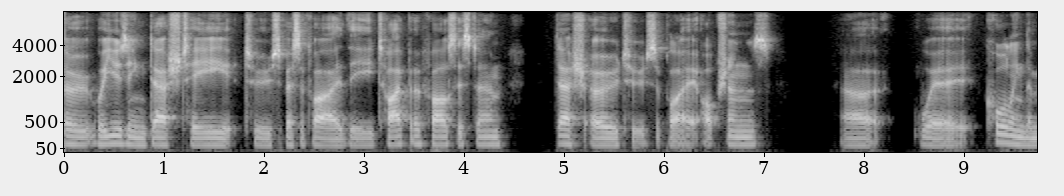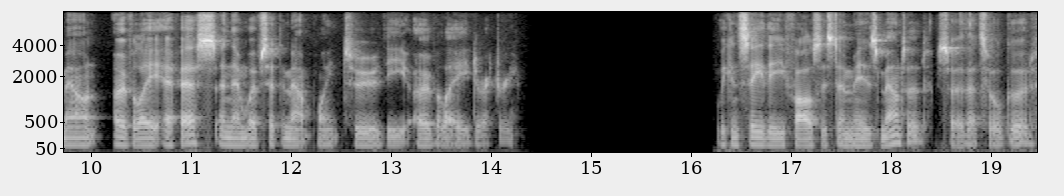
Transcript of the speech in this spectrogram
So we're using dash T to specify the type of file system, dash O to supply options. Uh, we're calling the mount overlay fs, and then we've set the mount point to the overlay directory. We can see the file system is mounted, so that's all good.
